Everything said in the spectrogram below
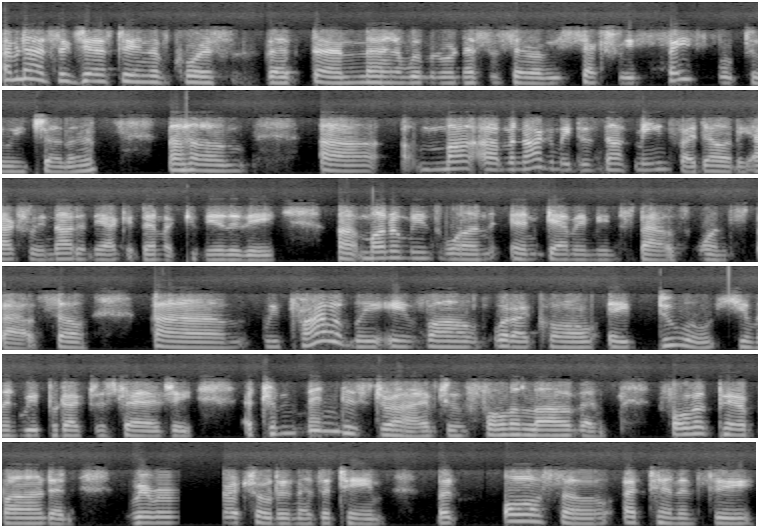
I'm not suggesting, of course, that uh, men and women were necessarily sexually faithful to each other. Um, uh, mo- uh, monogamy does not mean fidelity, actually, not in the academic community. Uh, mono means one, and gamy means spouse, one spouse. So um, we probably evolved what I call a dual human reproductive strategy, a tremendous drive to fall in love and form a pair bond and rear our children as a team, but also a tendency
